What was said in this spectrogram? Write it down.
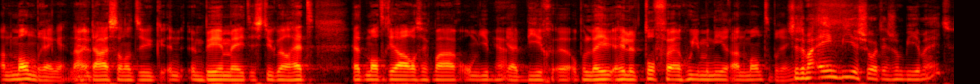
aan de man brengen? Nou, en daar is dan natuurlijk een, een beermeet is natuurlijk wel het, het materiaal, zeg maar... om je bier eh, op een le- hele toffe en goede manier aan de man te brengen. Zit er maar één biersoort in zo'n Biermate?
